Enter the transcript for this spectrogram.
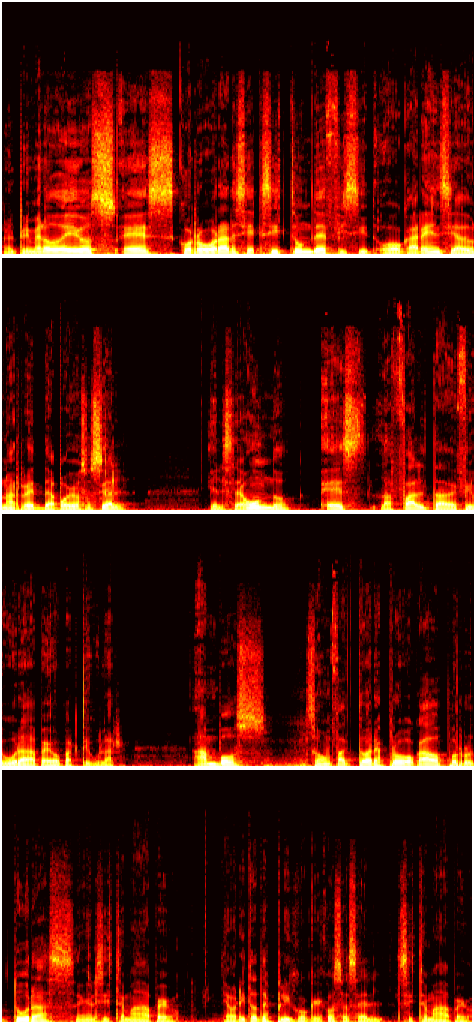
El primero de ellos es corroborar si existe un déficit o carencia de una red de apoyo social. Y el segundo es la falta de figura de apego particular. Ambos son factores provocados por rupturas en el sistema de apego. Y ahorita te explico qué cosa es el sistema de apego.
